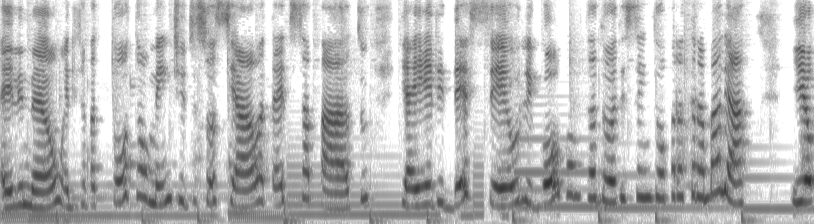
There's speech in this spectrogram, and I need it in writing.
ele não, ele estava totalmente dissocial, até de sapato. E aí ele desceu, ligou o computador e sentou para trabalhar. E eu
